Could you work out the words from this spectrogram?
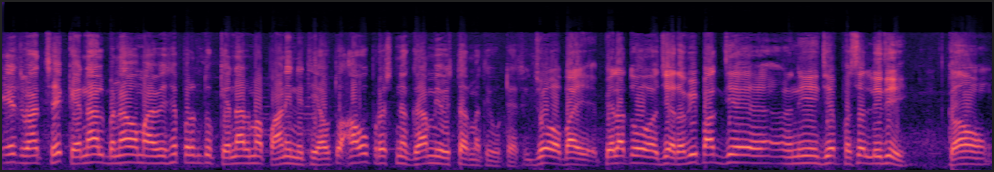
એ જ વાત છે કેનાલ બનાવવામાં આવી છે પરંતુ કેનાલમાં પાણી નથી આવતું. આવો પ્રશ્ન ગ્રામ્ય વિસ્તારમાંથી ઉઠે છે. જો ભાઈ પહેલાં તો જે રવિ પાક જે ની જે ફસલ લીધી ઘઉં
